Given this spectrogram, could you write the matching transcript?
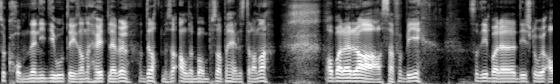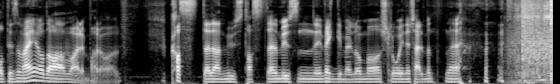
Så kom det en idiot ikke sant, høyt level og dratt med seg alle mobsa på hele stranda. Og bare rasa forbi. Så de bare De slo jo alltid sin vei, og da var det bare å kaste den mustaste, eller musen i veggimellom og slå inn i skjermen. Det,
